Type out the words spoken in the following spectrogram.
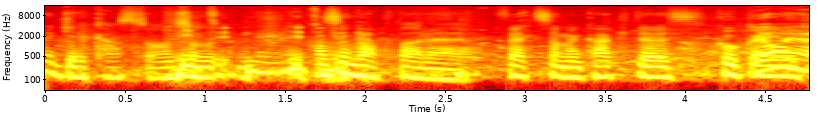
Är Greekazo. Han som, han som rappar eh, fett som en kaktus, kokainet Ja, ja, ja.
